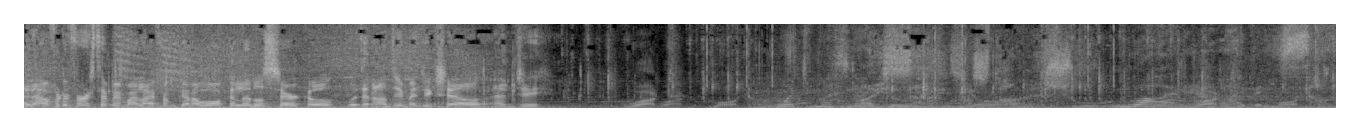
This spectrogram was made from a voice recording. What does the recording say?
And now, for the first time in my life, I'm gonna walk a little circle with an anti-magic shell MG. What? Mortal. What must I do? Why have I been summoned?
